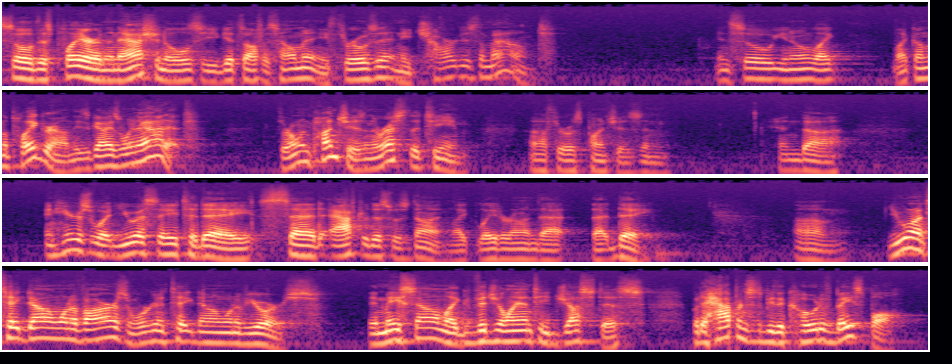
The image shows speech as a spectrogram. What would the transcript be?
so this player in the Nationals, he gets off his helmet and he throws it and he charges the mound. And so, you know, like, like on the playground, these guys went at it, throwing punches, and the rest of the team uh, throws punches. And, and, uh, and here's what USA Today said after this was done, like later on that, that day. Um, you want to take down one of ours, and we're going to take down one of yours. It may sound like vigilante justice, but it happens to be the code of baseball.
